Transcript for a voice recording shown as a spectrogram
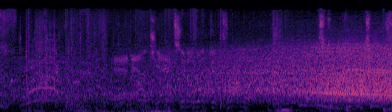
And now Jackson will look to throw it. It's complete to his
